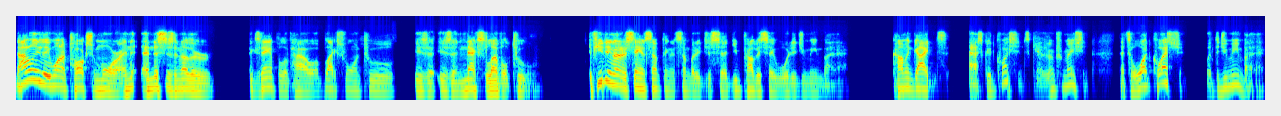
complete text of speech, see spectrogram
Not only do they want to talk some more, and and this is another example of how a black swan tool is a is a next level tool. If you didn't understand something that somebody just said, you'd probably say, "What did you mean by that?" Common guidance: ask good questions, gather information. That's a what question. What did you mean by that?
